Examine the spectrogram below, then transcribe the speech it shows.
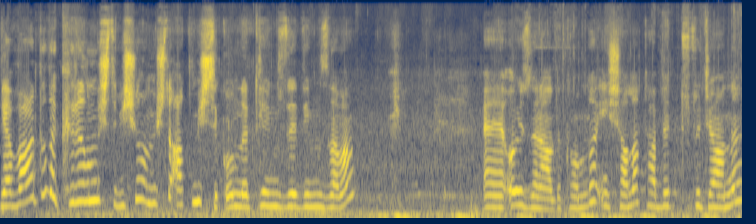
ya vardı da kırılmıştı bir şey olmuştu atmıştık onları temizlediğimiz zaman. Ee, o yüzden aldık onu da. İnşallah tablet tutacağını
